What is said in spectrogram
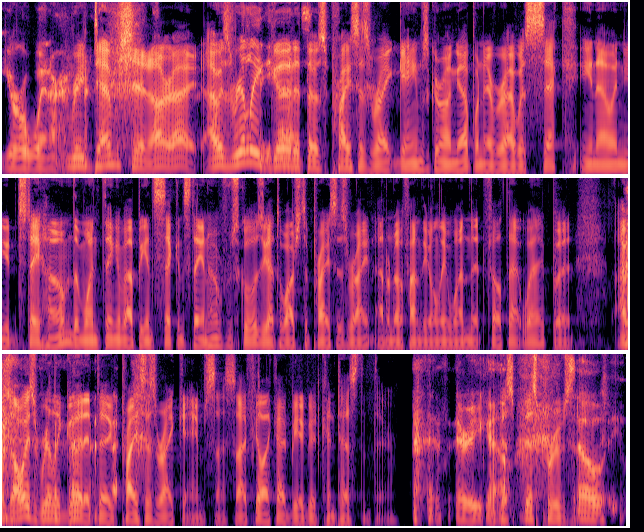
you're a winner. Redemption. All right. I was really good yes. at those Price is Right games growing up whenever I was sick, you know, and you'd stay home. The one thing about being sick and staying home from school is you got to watch the Price is Right. I don't know if I'm the only one that felt that way, but I was always really good at the Price is Right games, so, so I feel like I'd be a good contestant there. there you go. This this proves so it. So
